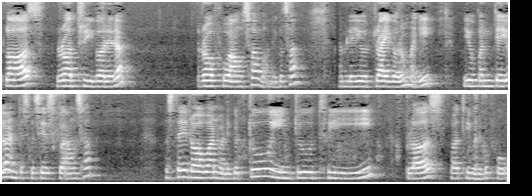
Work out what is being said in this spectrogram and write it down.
प्लस र थ्री गरेर र फोर आउँछ भनेको छ हामीले यो ट्राई गरौँ है यो पनि त्यही हो अनि त्यसपछि यसको आउँछ। जस्तै र वान भनेको टू इन्टु थ्री प्लस र थ्री भनेको फोर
